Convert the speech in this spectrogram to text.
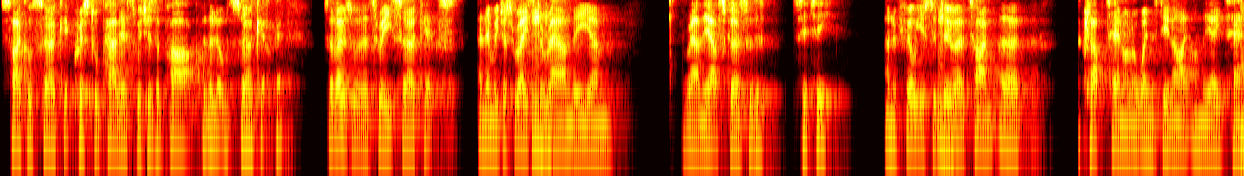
Cycle Circuit, Crystal Palace, which is a park with a little circuit on it. So those were the three circuits, and then we just raced mm-hmm. around the um, around the outskirts of the city. And Phil used to do mm-hmm. a time uh, a club ten on a Wednesday night on the A10,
